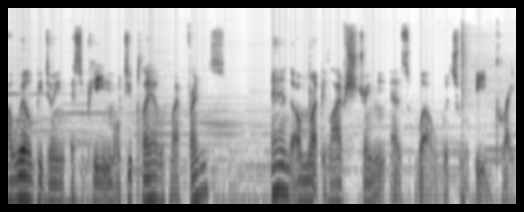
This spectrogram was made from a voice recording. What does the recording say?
I will be doing SCP multiplayer with my friends, and I might be live streaming as well, which will be great.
